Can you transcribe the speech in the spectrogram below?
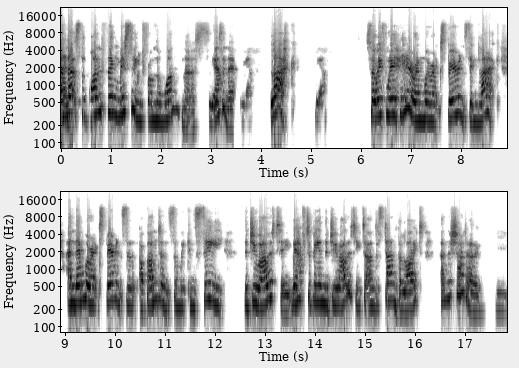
and, and, that's the one thing missing from the oneness, yeah, isn't it? Yeah. Lack. Yeah. So if we're here and we're experiencing lack, and then we're experiencing abundance, and we can see the duality, we have to be in the duality to understand the light and the shadow, mm.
